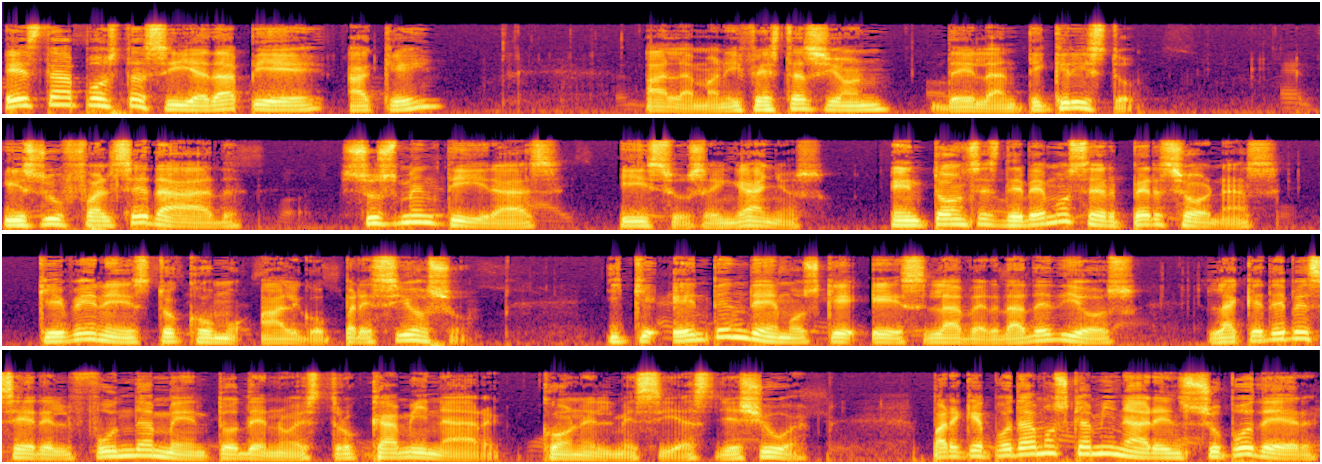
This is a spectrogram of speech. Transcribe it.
esta apostasía da pie a qué? A la manifestación del anticristo y su falsedad, sus mentiras y sus engaños. Entonces debemos ser personas que ven esto como algo precioso y que entendemos que es la verdad de Dios la que debe ser el fundamento de nuestro caminar con el Mesías Yeshua, para que podamos caminar en su poder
